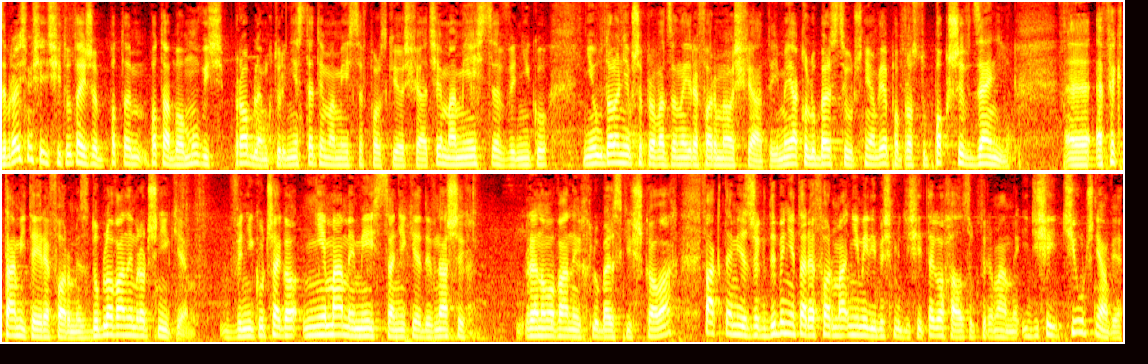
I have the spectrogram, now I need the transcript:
Zebraliśmy się dzisiaj tutaj, żeby potem, po to, omówić problem, który niestety ma miejsce w polskiej oświacie, ma miejsce w wyniku nieudolnie przeprowadzonej reformy oświaty. I my jako lubelscy uczniowie po prostu pokrzywdzeni e, efektami tej reformy, zdublowanym rocznikiem, w wyniku czego nie mamy miejsca niekiedy w naszych renomowanych lubelskich szkołach. Faktem jest, że gdyby nie ta reforma, nie mielibyśmy dzisiaj tego chaosu, który mamy. I dzisiaj ci uczniowie,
